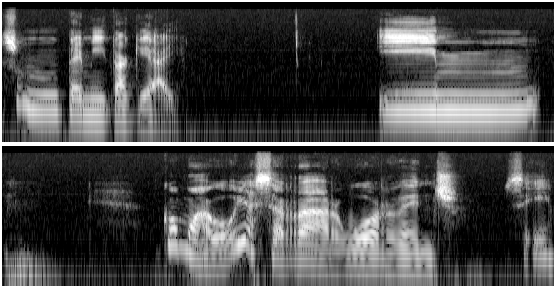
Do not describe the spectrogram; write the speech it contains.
Es un temita que hay. Y... ¿Cómo hago? Voy a cerrar Workbench, ¿sí?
